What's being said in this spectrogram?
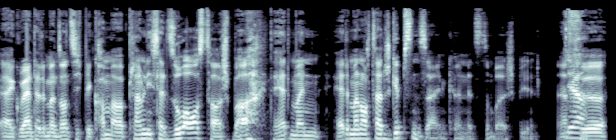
äh, Grant hätte man sonst nicht bekommen, aber Plumlee ist halt so austauschbar, da hätte man, hätte man auch Touch Gibson sein können jetzt zum Beispiel. Ja, ja. Für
